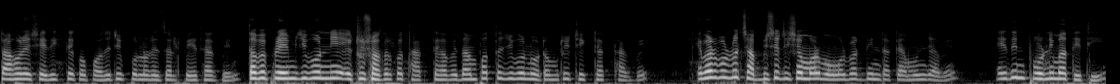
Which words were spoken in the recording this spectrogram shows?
তাহলে সেদিক থেকেও পজিটিভ কোনো রেজাল্ট পেয়ে থাকবেন। তবে প্রেম জীবন নিয়ে একটু সতর্ক থাকতে হবে। দাম্পত্য জীবন মোটামুটি ঠিকঠাক থাকবে। এবার বলব ছাব্বিশে ডিসেম্বর, মঙ্গলবার দিনটা কেমন যাবে? এই দিন পূর্ণিমা তিথি।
